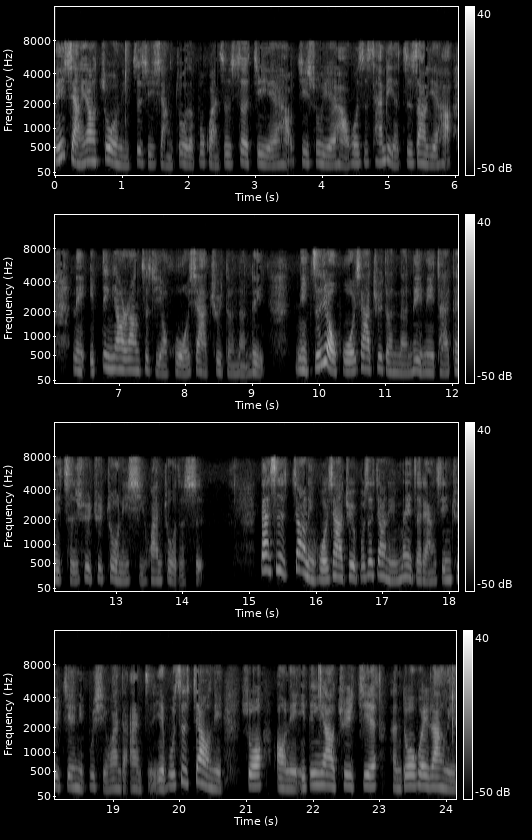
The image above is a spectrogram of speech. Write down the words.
你想要做你自己想做的，不管是设计也好，技术也好，或是产品的制造也好，你一定要让自己有活下去的能力。你只有活下去的能力，你才可以持续去做你喜欢做的事。但是叫你活下去，不是叫你昧着良心去接你不喜欢的案子，也不是叫你说哦，你一定要去接很多会让你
